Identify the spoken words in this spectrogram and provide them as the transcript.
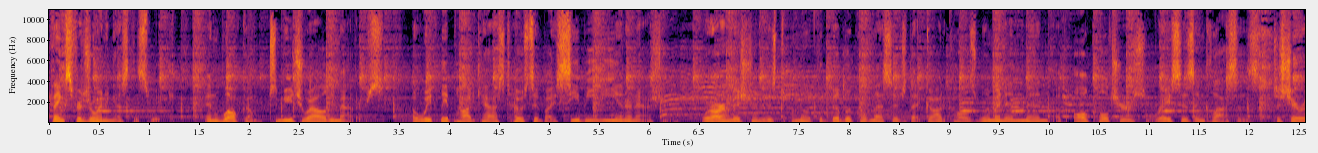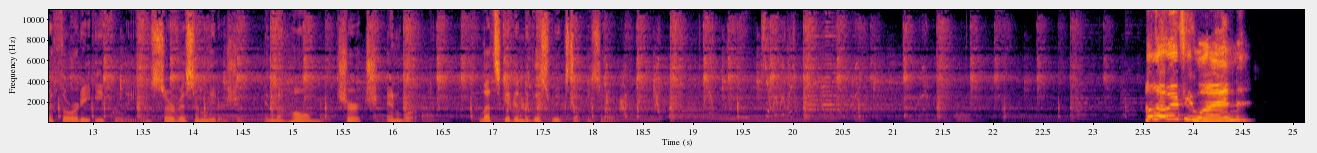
Thanks for joining us this week, and welcome to Mutuality Matters, a weekly podcast hosted by CBE International, where our mission is to promote the biblical message that God calls women and men of all cultures, races, and classes to share authority equally in service and leadership in the home, church, and world. Let's get into this week's episode. Hello, everyone.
